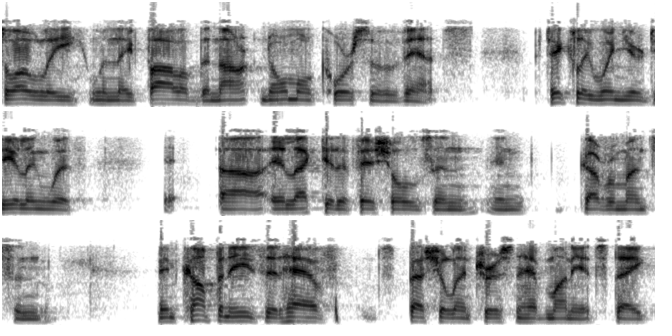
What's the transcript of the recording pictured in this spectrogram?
slowly when they follow the no, normal course of events particularly when you're dealing with uh, elected officials and, and governments and and companies that have special interests and have money at stake.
